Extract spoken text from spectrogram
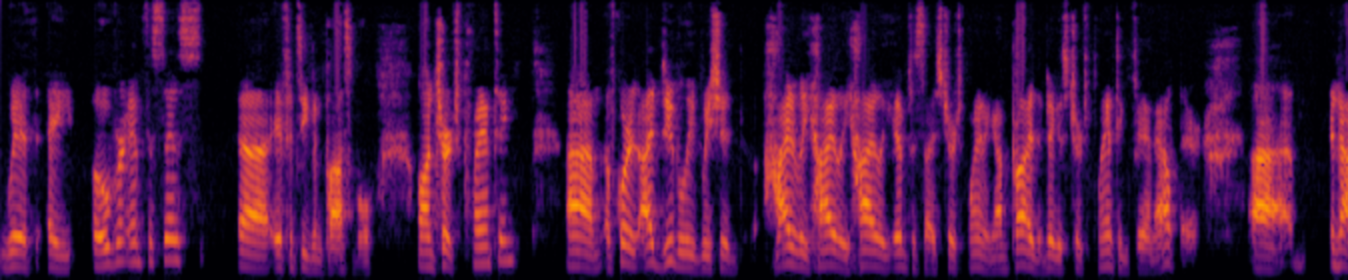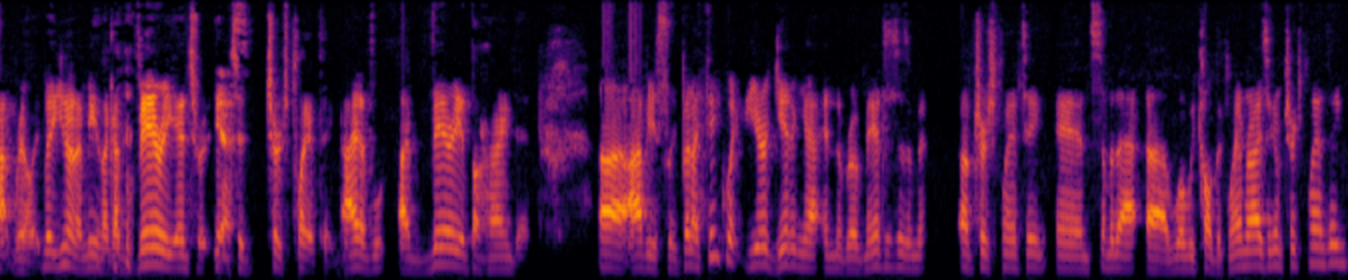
with a overemphasis, uh, if it's even possible, on church planting. Um, of course, I do believe we should highly, highly, highly emphasize church planting. I'm probably the biggest church planting fan out there. Uh, not really, but you know what I mean. Like I'm very into yes. into church planting. I have I'm very behind it, uh, obviously. But I think what you're getting at in the romanticism of church planting and some of that uh, what we call the glamorizing of church planting,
